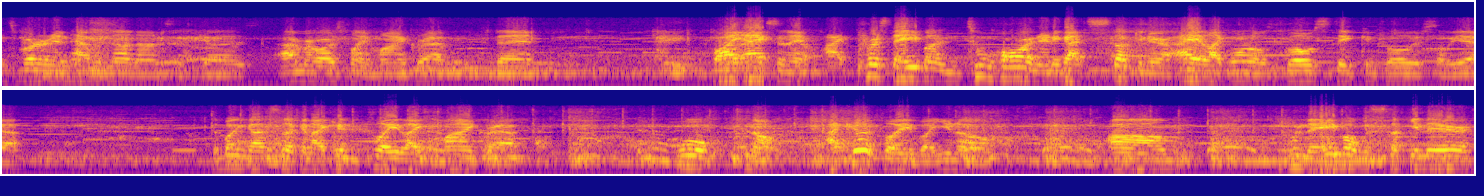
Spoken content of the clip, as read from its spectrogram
It's better than having none, honestly, because I remember I was playing Minecraft, then by accident, I pressed the A button too hard and it got stuck in there. I had like one of those glow stick controllers, so yeah. The button got stuck and I couldn't play like Minecraft. Well, no, I could play, but you know, um, when the A button was stuck in there,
